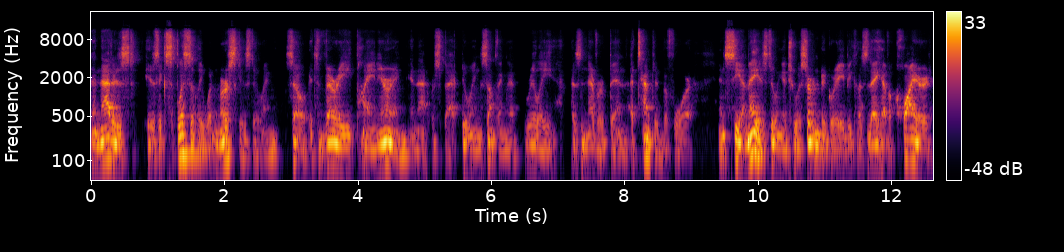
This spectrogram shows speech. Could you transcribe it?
and that is is explicitly what Maersk is doing. So it's very pioneering in that respect, doing something that really has never been attempted before. And CMA is doing it to a certain degree because they have acquired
